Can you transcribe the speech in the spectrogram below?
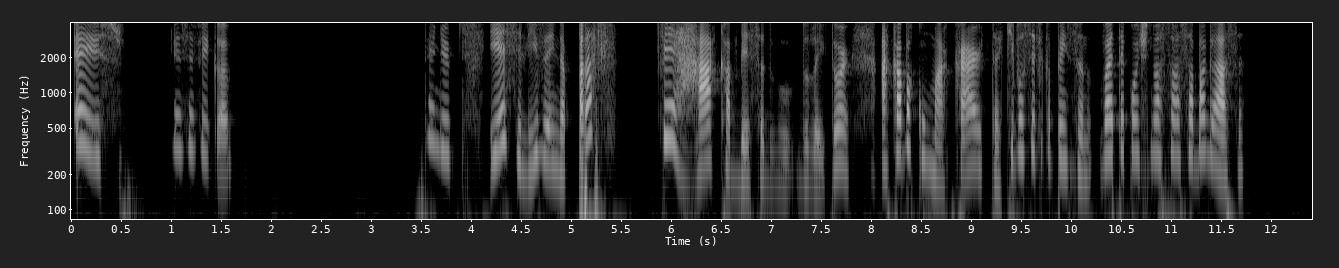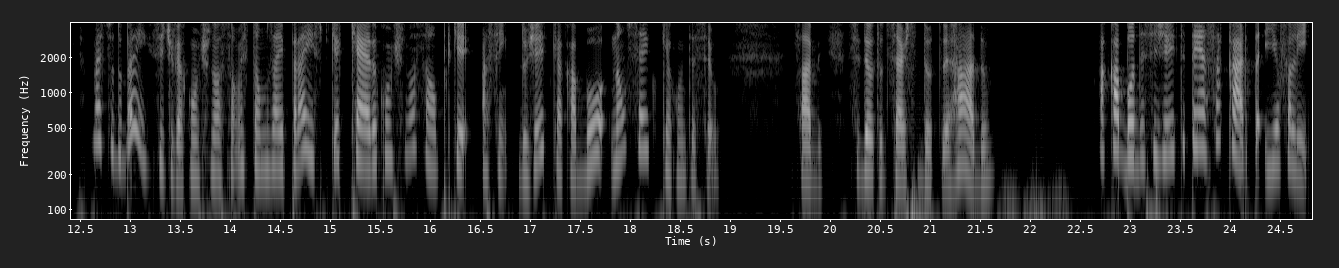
é isso. E você fica Entendi. E esse livro ainda para ferrar a cabeça do, do leitor, acaba com uma carta que você fica pensando, vai ter continuação essa bagaça. Mas tudo bem, se tiver continuação, estamos aí para isso, porque quero continuação, porque assim, do jeito que acabou, não sei o que aconteceu sabe? Se deu tudo certo, se deu tudo errado. Acabou desse jeito e tem essa carta. E eu falei,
